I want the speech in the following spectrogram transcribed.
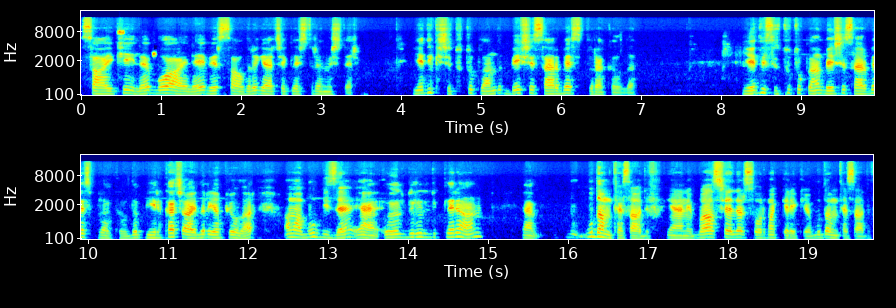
sahiki ile bu aileye bir saldırı gerçekleştirilmiştir. 7 kişi tutuklandı, 5'i serbest bırakıldı. 7'si tutuklandı, 5'i serbest bırakıldı. Birkaç aydır yapıyorlar. Ama bu bize yani öldürüldükleri an yani bu, bu da mı tesadüf? Yani bazı şeyler sormak gerekiyor. Bu da mı tesadüf?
